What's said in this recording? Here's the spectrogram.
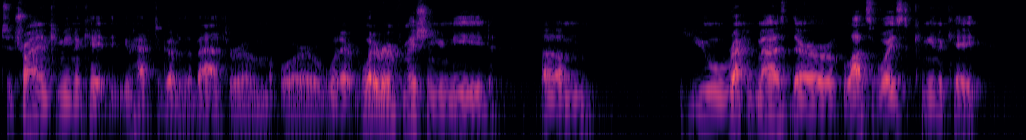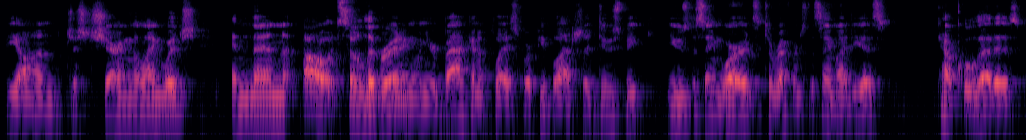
to try and communicate that you have to go to the bathroom or whatever whatever information you need, um, you recognize there are lots of ways to communicate beyond just sharing the language. And then, oh, it's so liberating when you're back in a place where people actually do speak, use the same words to reference the same ideas. How cool that is.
